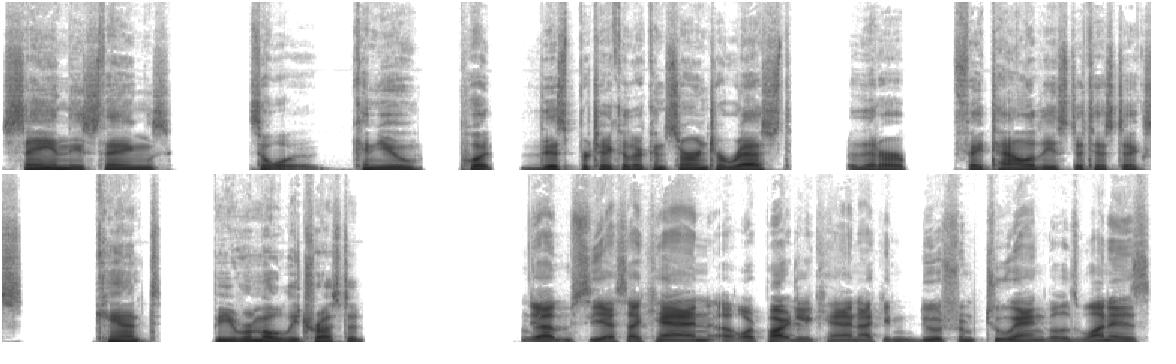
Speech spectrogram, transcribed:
saying these things. So, can you put this particular concern to rest that our fatality statistics can't be remotely trusted? Um, yes, I can, uh, or partly can. I can do it from two angles. One is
